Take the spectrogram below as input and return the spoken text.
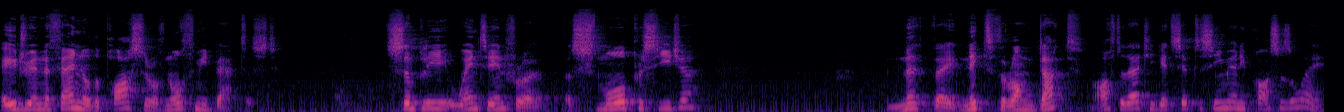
Adrian Nathaniel, the pastor of Northmead Baptist. Simply went in for a, a small procedure they nicked the wrong duct. After that, he gets septicemia and he passes away.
